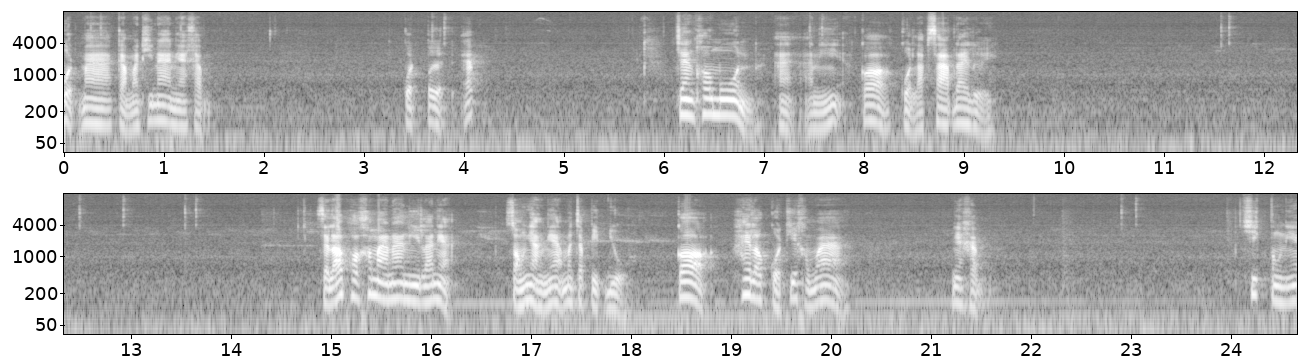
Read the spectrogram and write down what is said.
กดมากลับมาที่หน้านี้ครับ กดเปิดแอป แจ้งข้อมูล อะอันนี้ก็กดรับทราบได้เลย เสร็จแล้วพอเข้ามาหน้านี้แล้วเนี่ยสองอย่างเนี้ยมันจะปิดอยู่ ก็ให้เรากดที่คำว่าเนี่ยครับ คลิกตรงนี้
